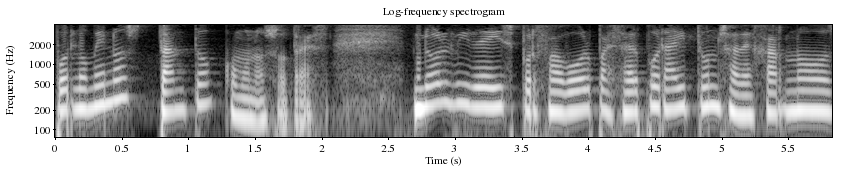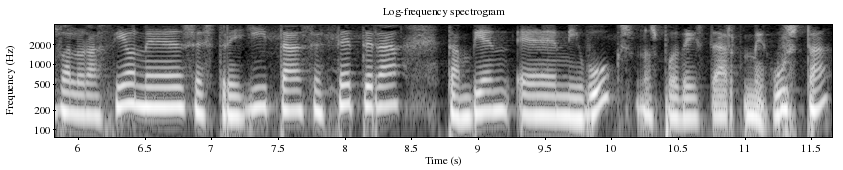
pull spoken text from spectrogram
por lo menos tanto como nosotras. No olvidéis, por favor, pasar por iTunes a dejarnos valoraciones, estrellitas, etcétera. También en ebooks nos podéis dar me gusta,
